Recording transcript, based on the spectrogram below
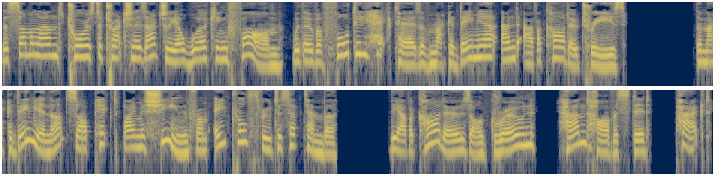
The Summerland tourist attraction is actually a working farm with over 40 hectares of macadamia and avocado trees. The macadamia nuts are picked by machine from April through to September. The avocados are grown, hand harvested, packed,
